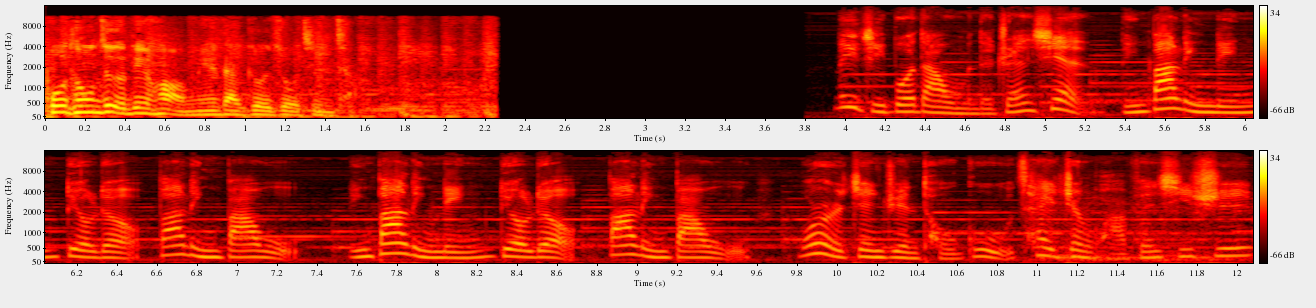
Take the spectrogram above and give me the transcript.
拨通这个电话，我明天带各位做进场。立即拨打我们的专线零八零零六六八零八五零八零零六六八零八五摩尔证券投顾蔡振华分析师。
